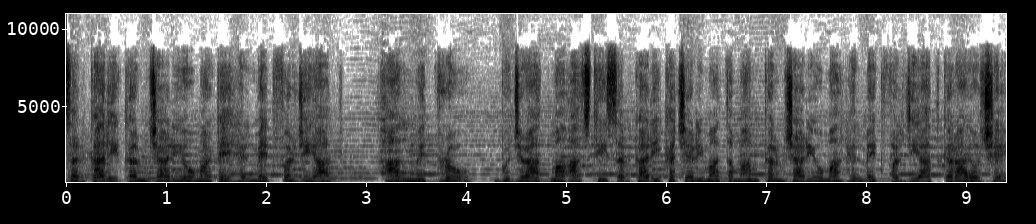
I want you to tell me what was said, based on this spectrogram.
સરકારી કર્મચારીઓ માટે હેલ્મેટ ફરજિયાત. હાલ મિત્રો, ગુજરાતમાં આજથી સરકારી કચેરીમાં તમામ કર્મચારીઓમાં હેલ્મેટ ફરજિયાત કરાયો છે.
